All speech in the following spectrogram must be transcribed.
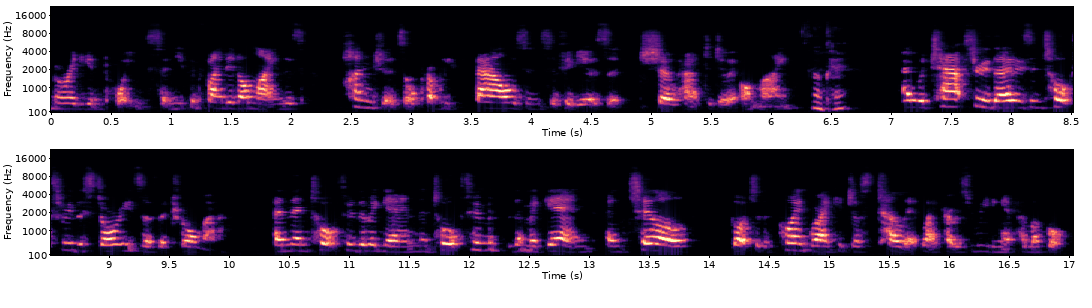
meridian points, and you can find it online. There's hundreds or probably thousands of videos that show how to do it online. Okay. I would chat through those and talk through the stories of the trauma, and then talk through them again and talk through them again until got to the point where I could just tell it like I was reading it from a book.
